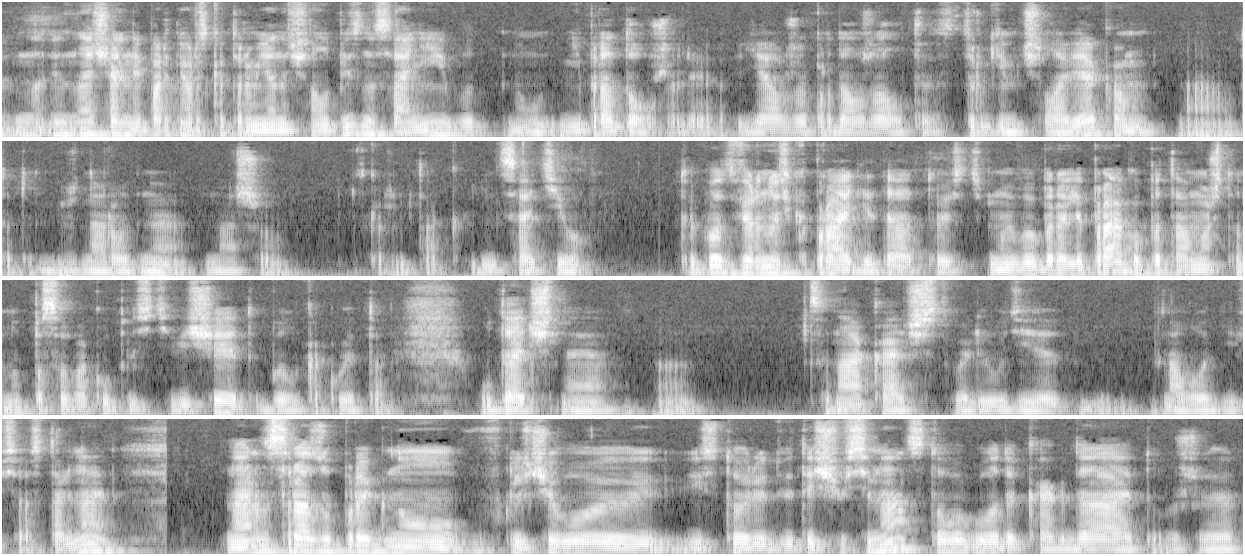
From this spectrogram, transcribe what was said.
начальный партнер, с которым я начинал бизнес, они вот, ну, не продолжили. Я уже продолжал это с другим человеком, а, вот эту международную нашу, скажем так, инициативу. Так вот, вернусь к Праге, да, то есть мы выбрали Прагу, потому что, ну, по совокупности вещей это было какое-то удачное э, цена, качество, люди, налоги и все остальное. Наверное, сразу прыгну в ключевую историю 2017 года, когда это уже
